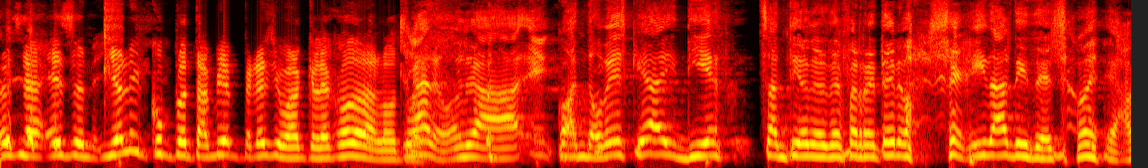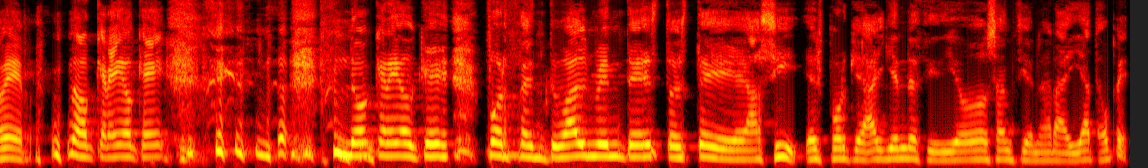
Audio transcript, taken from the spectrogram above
O sea, eso, yo lo incumplo también, pero es igual que le jodo al otro. Claro, o sea, eh, cuando ves que hay 10 sanciones de ferretero seguidas, dices, "Oye, a ver, no creo que no creo que porcentualmente esto esté así. Es porque alguien decidió sancionar ahí a tope,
